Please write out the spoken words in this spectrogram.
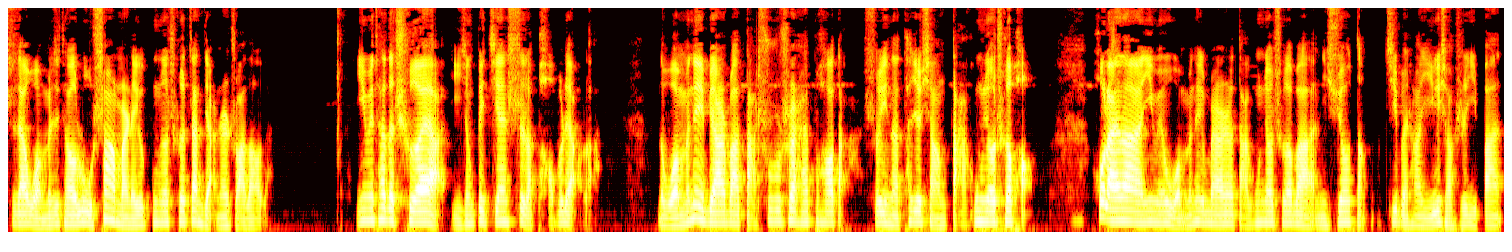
是在我们这条路上面的一个公交车站点那儿抓到的，因为他的车呀已经被监视了，跑不了了。那我们那边吧，打出租车还不好打，所以呢，他就想打公交车跑。后来呢，因为我们那边打公交车吧，你需要等，基本上一个小时一班，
